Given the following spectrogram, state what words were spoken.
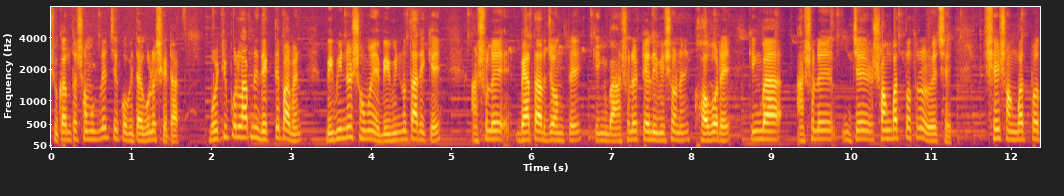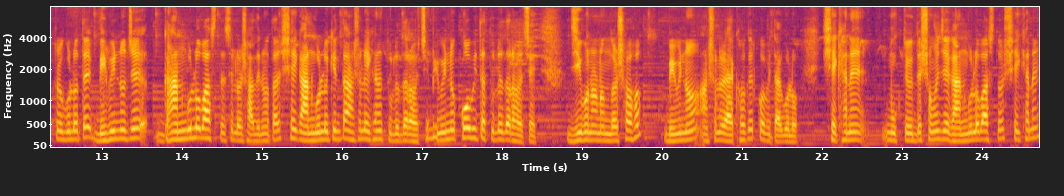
সুকান্ত সমগ্রের যে কবিতাগুলো সেটা। বইটি পড়লে আপনি দেখতে পাবেন বিভিন্ন সময়ে, বিভিন্ন তারিখে আসলে বেতার যন্ত্রে কিংবা আসলে টেলিভিশনে খবরে কিংবা আসলে যে সংবাদপত্র রয়েছে, সেই সংবাদপত্রগুলোতে বিভিন্ন যে গানগুলো বাজতেছিল স্বাধীনতার, সেই গানগুলো কিন্তু আসলে এখানে তুলে ধরা হয়েছে। বিভিন্ন কবিতা তুলে ধরা হয়েছে। জীবনানন্দ সহ বিভিন্ন আসলে লেখকের কবিতাগুলো। সেখানে মুক্তিযুদ্ধের সময় যে গানগুলো বাজতো, সেইখানে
